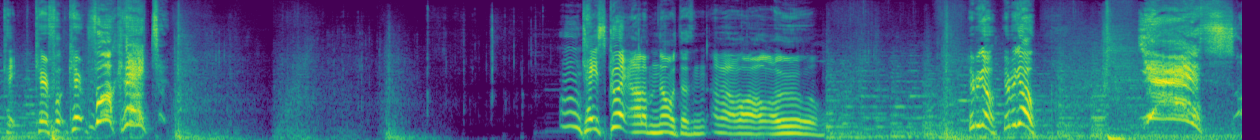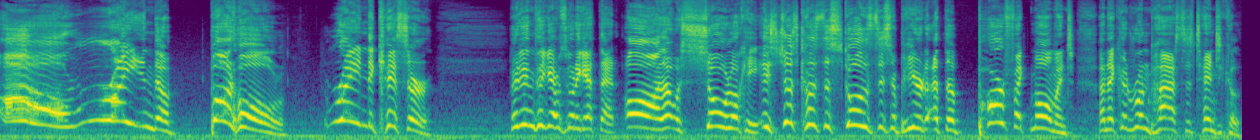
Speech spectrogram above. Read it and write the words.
Okay, careful, careful. Fuck it! Mmm, tastes good. Um, no, it doesn't. Oh, Here we go, here we go! Yes! Oh, right in the butthole! Right in the kisser! I didn't think I was gonna get that. Oh, that was so lucky. It's just because the skulls disappeared at the perfect moment and I could run past his tentacle.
